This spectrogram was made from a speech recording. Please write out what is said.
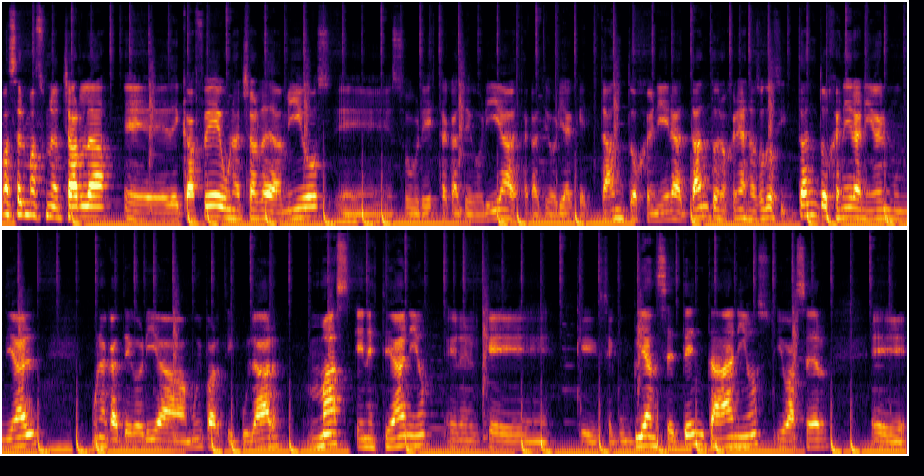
va a ser más una charla eh, de café, una charla de amigos eh, sobre esta categoría, esta categoría que tanto genera, tanto nos genera a nosotros y tanto genera a nivel mundial, una categoría muy particular, más en este año en el que, que se cumplían 70 años, iba a ser eh,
